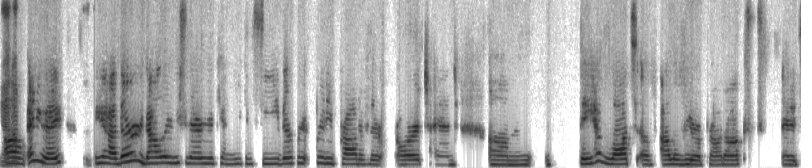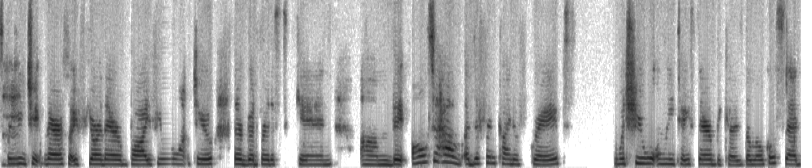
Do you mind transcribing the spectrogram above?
Yeah, um. Anyway, yeah, there are galleries there. You can you can see they're pre- pretty proud of their art, and um, they have lots of aloe vera products and it's mm-hmm. pretty cheap there. So if you're there, buy if you want to. They're good for the skin. Um, they also have a different kind of grapes, which you will only taste there because the locals said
